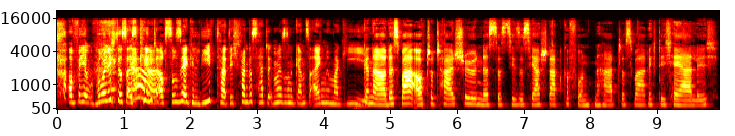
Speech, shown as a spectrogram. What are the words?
Obwohl ich das als ja. Kind auch so sehr geliebt hatte. Ich fand, das hatte immer so eine ganz eigene Magie. Genau, das war auch total schön, dass das dieses Jahr stattgefunden hat. Das war richtig herrlich.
